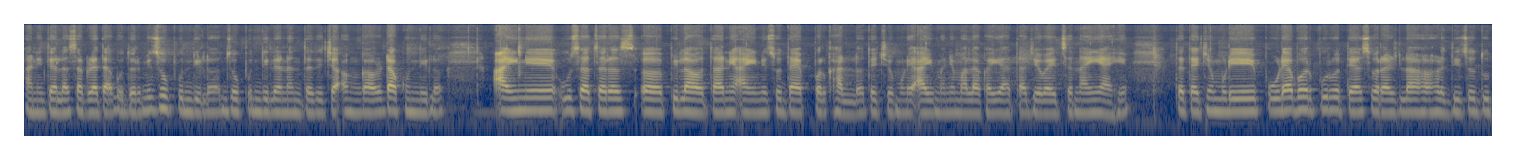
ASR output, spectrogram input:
आणि त्याला सगळ्यात अगोदर मी झोपून दिलं. झोपून दिल्यानंतर त्याच्या अंगावर टाकून दिलं. आईने उसाचा रस पिला होता आणि आईने सुद्धा ॲपल खाल्लं. त्याच्यामुळे आई म्हणे मला काही आता जेवायचं नाही आहे. तर त्याच्यामुळे पोळ्या भरपूर होत्या. स्वराजला हळदीचं दूध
